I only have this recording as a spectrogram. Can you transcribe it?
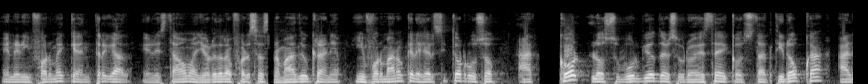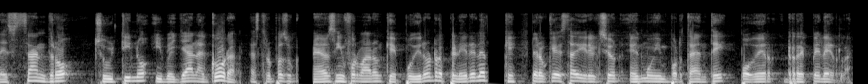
en el informe que ha entregado el Estado Mayor de las Fuerzas Armadas de Ucrania, informaron que el ejército ruso atacó los suburbios del suroeste de Konstantinovka, Alessandro Chultino y Bellala Gora. Las tropas ucranianas informaron que pudieron repeler el ataque, pero que esta dirección es muy importante poder repelerla.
